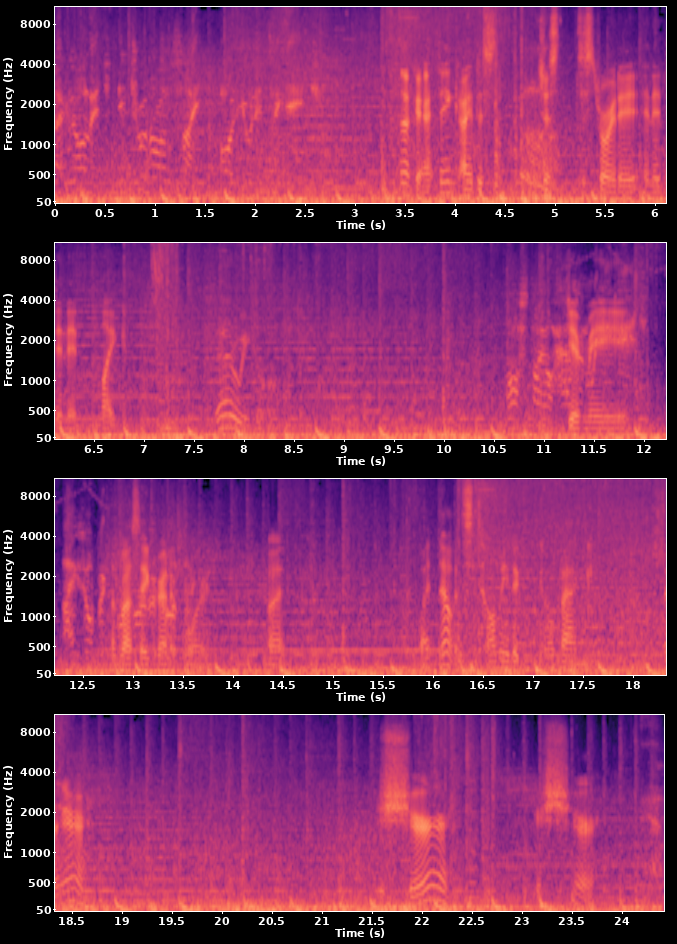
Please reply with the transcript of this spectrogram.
Acknowledge. Intruder on site. All units engage. Okay, I think I just just destroyed it and it didn't like There we go. Give me- engaged. Eyes open I was about to say credit for it, but what? No, it's telling me to go back there. You sure? You're sure? Yeah.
